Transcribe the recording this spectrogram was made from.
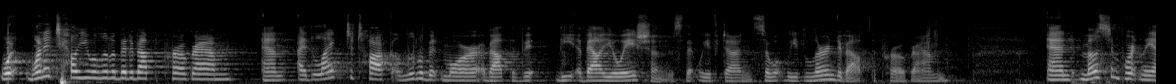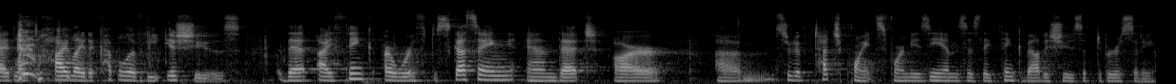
want to tell you a little bit about the program, and I'd like to talk a little bit more about the, the evaluations that we've done, so what we've learned about the program. And most importantly, I'd like to highlight a couple of the issues that I think are worth discussing and that are um, sort of touch points for museums as they think about issues of diversity.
